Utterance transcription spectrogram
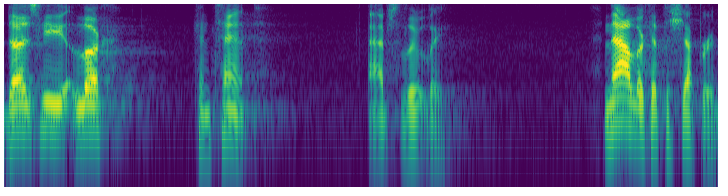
Does he look content? Absolutely. Now look at the shepherd.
